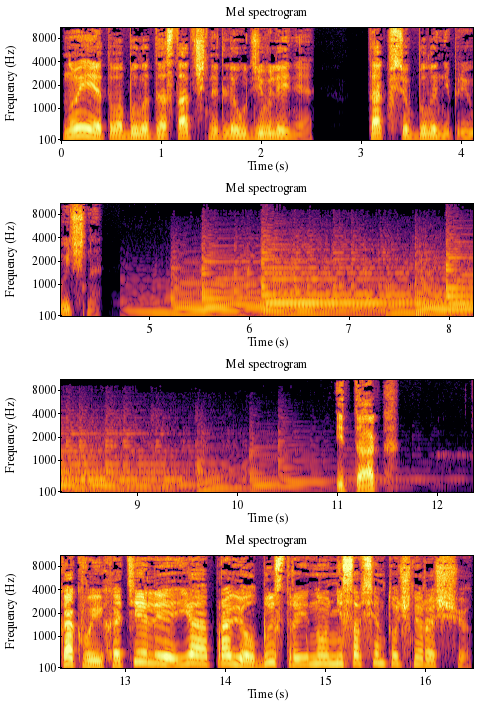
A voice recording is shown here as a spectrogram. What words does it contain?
но и этого было достаточно для удивления. Так все было непривычно. Итак, как вы и хотели, я провел быстрый, но не совсем точный расчет.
